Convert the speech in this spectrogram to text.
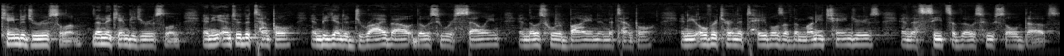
came to Jerusalem. Then they came to Jerusalem, and he entered the temple and began to drive out those who were selling and those who were buying in the temple. And he overturned the tables of the money changers and the seats of those who sold doves.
